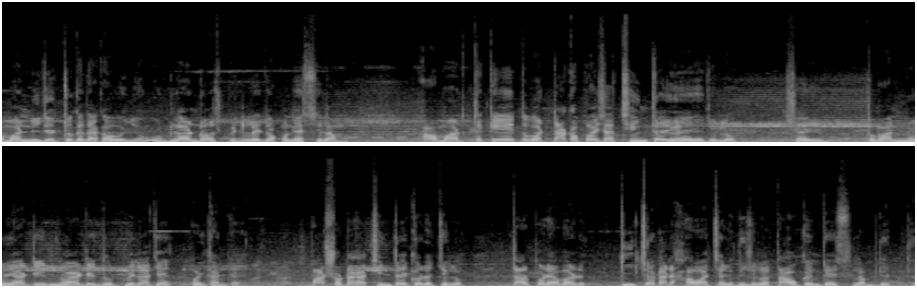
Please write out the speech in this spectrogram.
আমার নিজের চোখে দেখা ওই যে উডল্যান্ড হসপিটালে যখন এসেছিলাম, আমার থেকে তোমার টাকা পয়সা ছিনতাই হয়ে গেছিল। সেই তোমার নৈহাটি নৈহাটি ধুটমিল আছে ওইখানটায়। পাঁচশো টাকা ছিনতাই করেছিল। তারপরে আবার দু চাকার হাওয়া ছেড়ে দিয়েছিল, তাও কিন্তু এসেছিলাম দেখতে।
